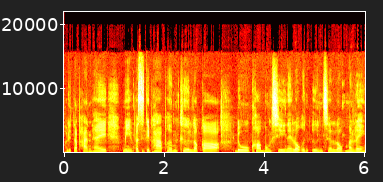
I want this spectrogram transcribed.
ผลิตภัณฑ์ให้มีประสิทธิภาพเพิ่มขึ้น แล้วก็ดูข้อบ่งชี้ในโรคอื่น ๆ เช่นโรคมะเร็ง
